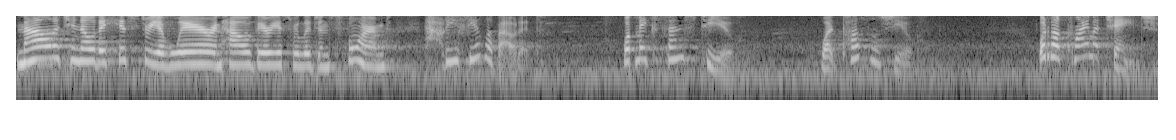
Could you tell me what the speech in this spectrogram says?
Now that you know the history of where and how various religions formed, how do you feel about it? What makes sense to you? What puzzles you? What about climate change?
